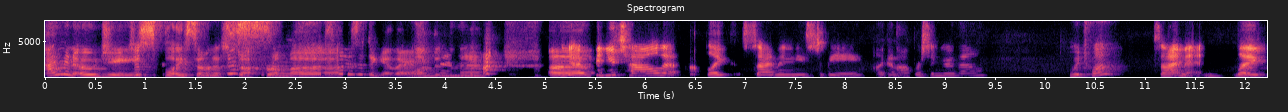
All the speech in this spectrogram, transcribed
I'm an OG. just splice some of the Just stuff from uh, slice it together. London in there. Uh, yeah. Can you tell that like Simon used to be like an opera singer though? Which one? Simon, like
